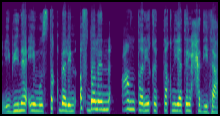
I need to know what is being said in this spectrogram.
لبناء مستقبل أفضل عن طريق التقنية الحديثة.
